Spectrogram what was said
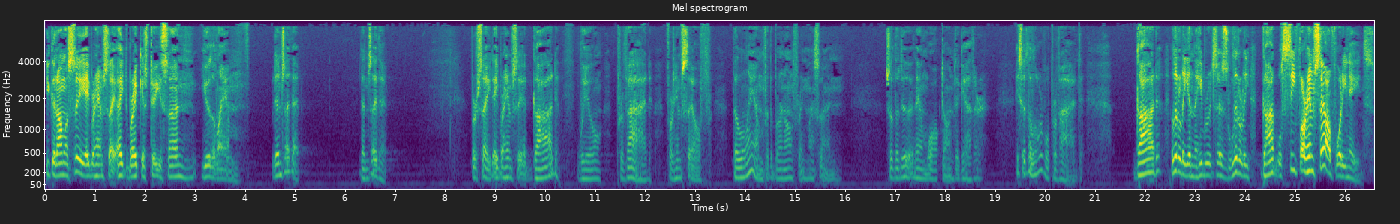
You could almost see Abraham say, I hate to break this to you, son. You're the lamb. Doesn't say that. Doesn't say that. Verse 8 Abraham said, God will provide for himself the lamb for the burnt offering, my son. So the two of them walked on together. He said, The Lord will provide. God, literally in the Hebrew it says, literally, God will see for himself what he needs.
